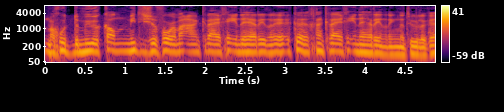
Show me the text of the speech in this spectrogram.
maar goed, de muur kan mythische vormen aankrijgen in de herinnering, gaan krijgen in de herinnering natuurlijk, hè?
